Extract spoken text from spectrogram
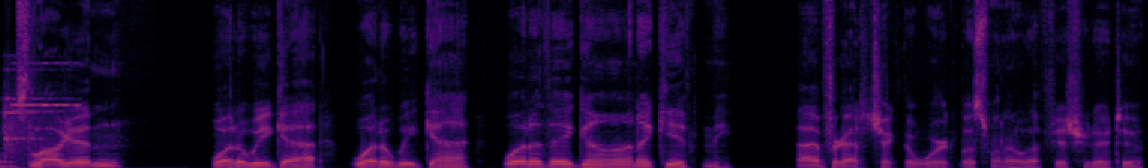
Let's log in. What do we got? What do we got? What are they gonna give me? I forgot to check the word list when I left yesterday too.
